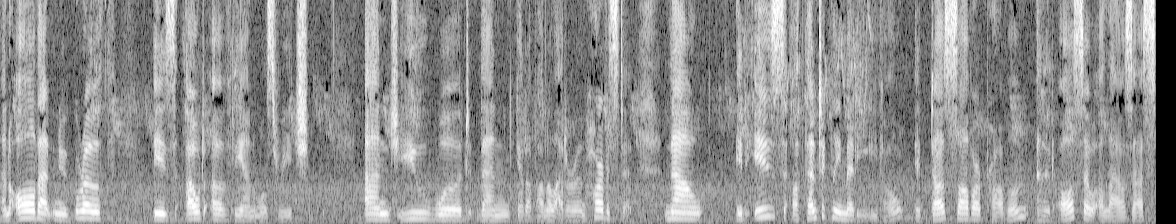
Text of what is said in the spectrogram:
and all that new growth is out of the animal's reach, and you would then get up on a ladder and harvest it. Now, it is authentically medieval. It does solve our problem, and it also allows us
